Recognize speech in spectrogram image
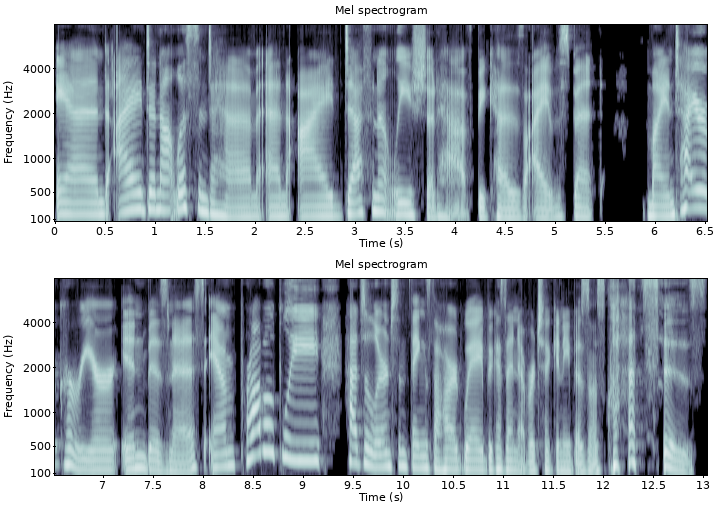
and I did not listen to him. And I definitely should have because I've spent my entire career in business and probably had to learn some things the hard way because I never took any business classes.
